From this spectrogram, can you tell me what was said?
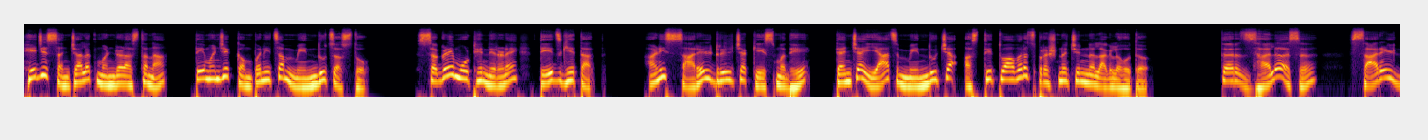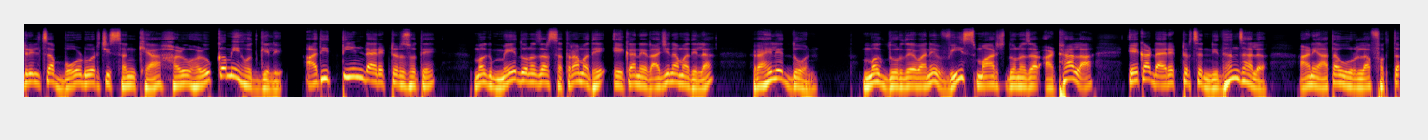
हे जे संचालक मंडळ असताना ते म्हणजे कंपनीचा मेंदूच असतो. सगळे मोठे निर्णय तेच घेतात. आणि सारेल ड्रिलच्या केसमध्ये त्यांच्या याच मेंदूच्या अस्तित्वावरच प्रश्नचिन्ह लागलं होतं. तर झालं असं सारेल ड्रिलचा बोर्डवरची संख्या हळूहळू कमी होत गेली. आधी तीन डायरेक्टर्स होते मग मे दोन हजार सतरामध्ये एकाने राजीनामा दिला राहिले दोन. मग दुर्दैवाने वीस मार्च दोन हजार अठराला एका डायरेक्टरचं निधन झालं आणि आता उरला फक्त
